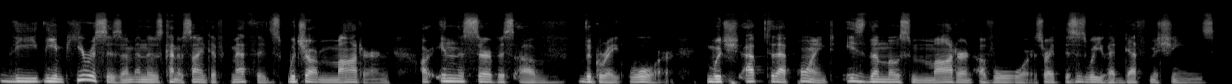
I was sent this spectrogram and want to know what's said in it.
the the empiricism and those kind of scientific methods which are modern are in the service of the great war which up to that point is the most modern of wars right? This is where you had death machines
